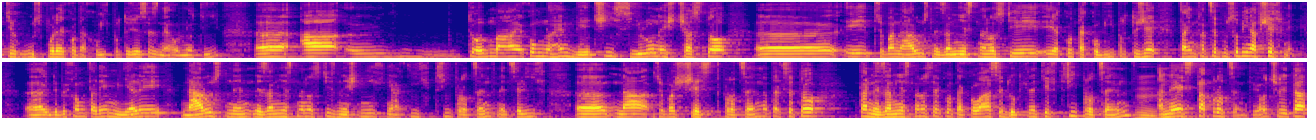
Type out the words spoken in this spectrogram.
těch úspor jako takových, protože se znehodnotí. A to má jako mnohem větší sílu než často e, i třeba nárůst nezaměstnanosti jako takový, protože ta inflace působí na všechny. E, kdybychom tady měli nárůst ne- nezaměstnanosti z dnešních nějakých 3%, necelých, e, na třeba 6%, no tak se to ta nezaměstnanost jako taková se dotkne těch 3% hmm. a ne 100%. Jo? Čili ta,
